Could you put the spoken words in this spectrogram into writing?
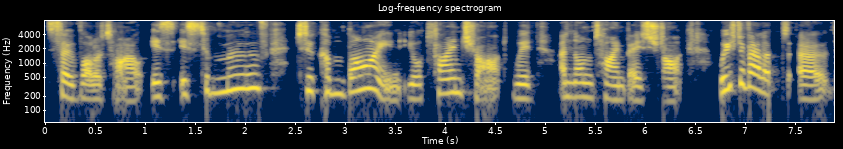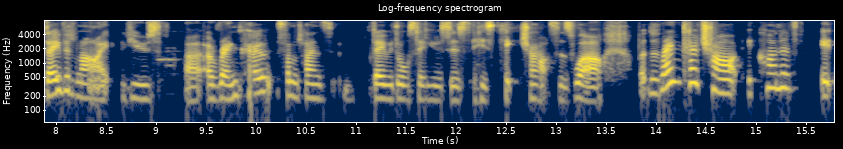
so volatile, is, is to move to combine your time chart with a non-time based chart. We've developed, uh, David and I use uh, a Renko. Sometimes David also uses his tick charts as well. But the Renko chart, it kind of, it,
